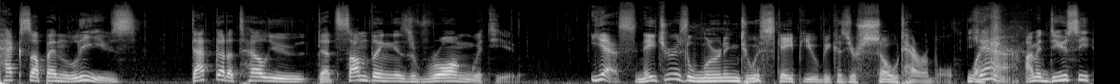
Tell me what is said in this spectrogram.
packs up and leaves, that gotta tell you that something is wrong with you. Yes, nature is learning to escape you because you're so terrible. Like, yeah, I mean, do you see?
